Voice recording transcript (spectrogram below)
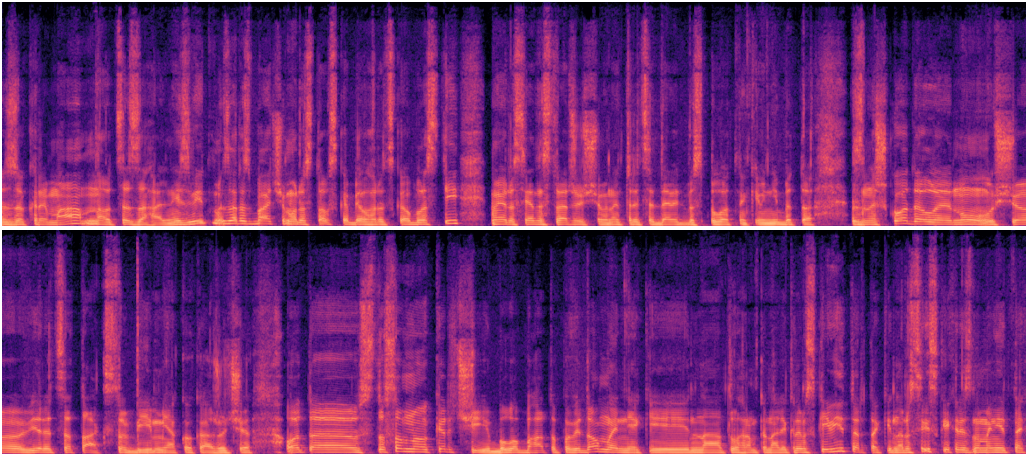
Зокрема, ну це загальний звіт. Ми зараз бачимо Ростовська, Білгородська області. Ну і росіяни стверджують, що вони 39 безпілотників, нібито знешкодили. Ну що віриться так собі, м'яко кажучи. От е, стосовно Керчі було багато повідомлень, як і на телеграм-каналі Кримський Вітер, так і на російських різноманітних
